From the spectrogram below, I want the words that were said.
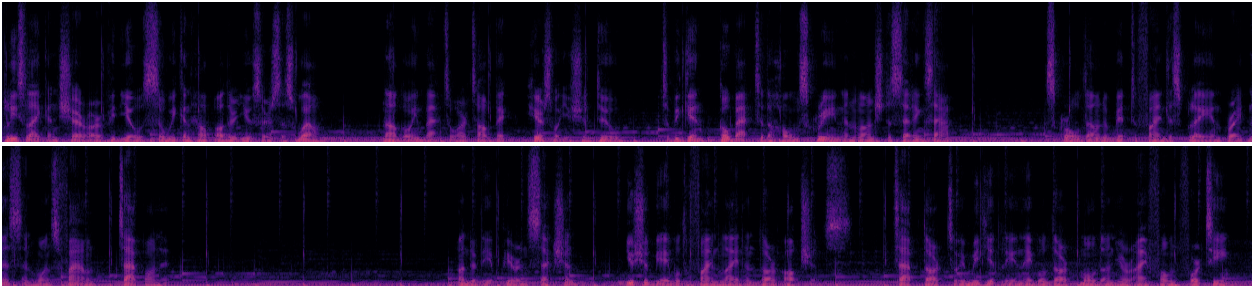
please like and share our videos so we can help other users as well. Now going back to our topic, here's what you should do. To begin, go back to the home screen and launch the settings app. Scroll down a bit to find display and brightness and once found, tap on it. Under the appearance section, you should be able to find light and dark options. Tap dark to immediately enable dark mode on your iPhone 14.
